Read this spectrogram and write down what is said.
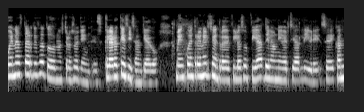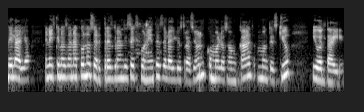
Buenas tardes a todos nuestros oyentes. Claro que sí, Santiago. Me encuentro en el Centro de Filosofía de la Universidad Libre, sede Candelaria, en el que nos dan a conocer tres grandes exponentes de la ilustración, como lo son Kant, Montesquieu y Voltaire.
